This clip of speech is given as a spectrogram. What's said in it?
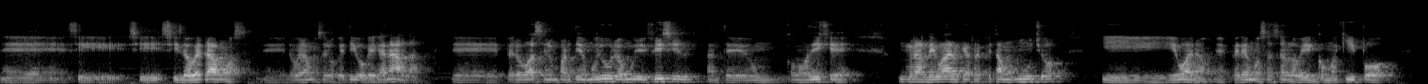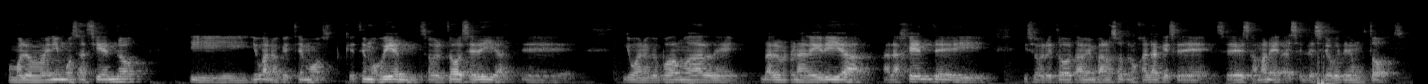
eh, si, si, logramos, eh, logramos el objetivo que es ganarla. pero va a ser un partido muy duro, muy difícil, ante un, como dije, un gran rival que respetamos mucho y, bueno, esperemos hacerlo bien como equipo, como lo venimos haciendo y, bueno, que estemos, que estemos bien, sobre todo ese día y bueno, que podamos darle, darle una alegría a la gente y, sobre todo también para nosotros, ojalá que se dé, de esa manera, es el deseo que tenemos todos.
